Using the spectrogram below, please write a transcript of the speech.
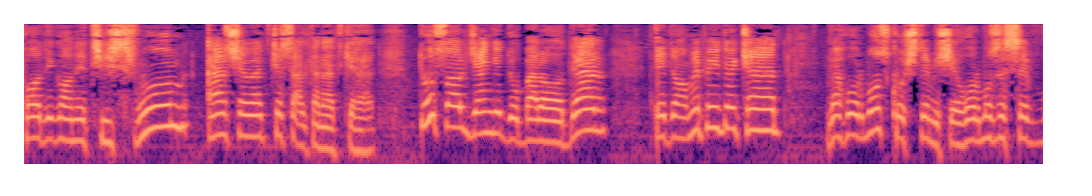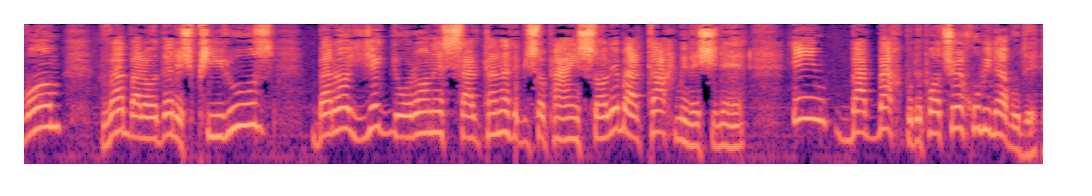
پادگان تیسفون عرض شود که سلطنت کرد. دو سال جنگ دو برادر ادامه پیدا کرد و هرمز کشته میشه. هرمز سوم و برادرش پیروز برای یک دوران سلطنت 25 ساله بر تخت می نشینه این بدبخت بوده پادشاه خوبی نبوده.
